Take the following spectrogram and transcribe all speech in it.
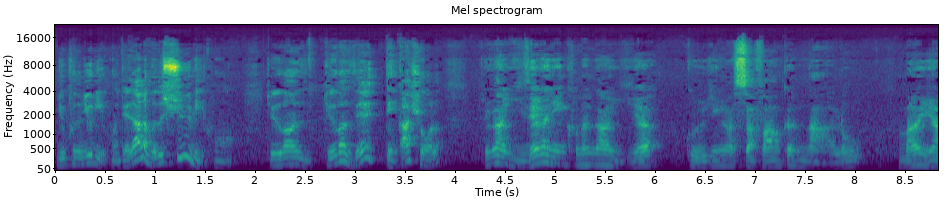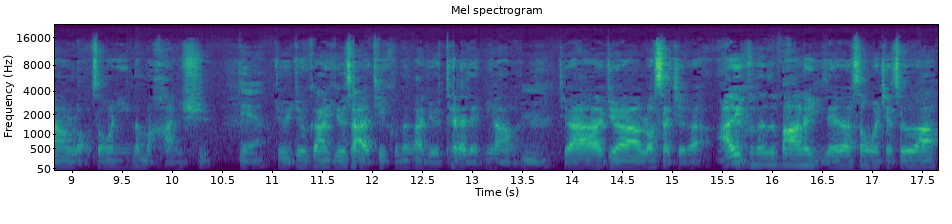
有可能就离婚。但是阿拉勿是宣离婚哦，就是讲就是讲现在代价小了。就讲现在个人可能讲伊个感情个释放跟外露，没像老早个人那么含蓄。对啊，就就讲有啥事体，可能讲就摊辣台面上了，就也就也老直接个，也有可能是帮阿拉现在个生活节奏啊，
